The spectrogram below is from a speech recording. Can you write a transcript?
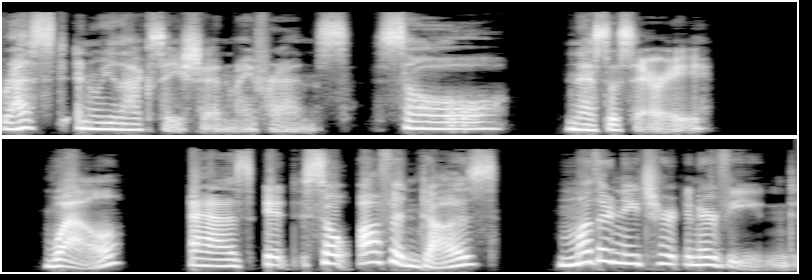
Rest and relaxation, my friends. So necessary. Well, as it so often does, Mother Nature intervened,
